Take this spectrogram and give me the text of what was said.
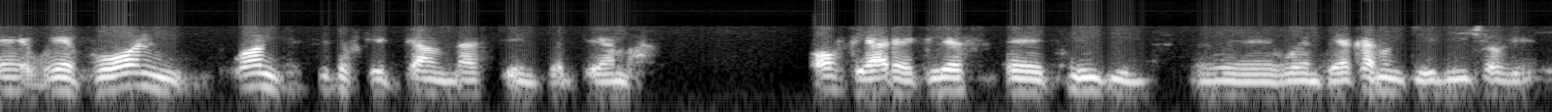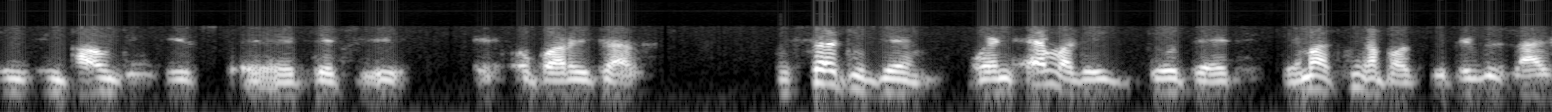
uh, we have won, won the city of Cape Town last year in September of their reckless uh, thinking uh, when they are coming to the issue of impounding these uh, taxi uh, operators. We said to them, whenever they do that, they must think about the people's life.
